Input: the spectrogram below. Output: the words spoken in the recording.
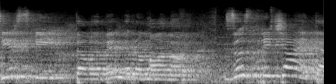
Сірський та Вадим Романов. Зустрічайте!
